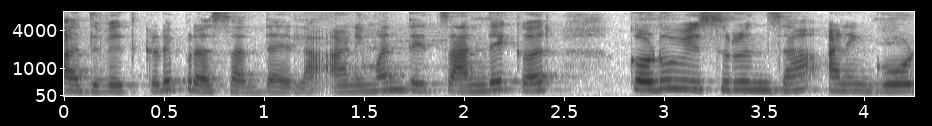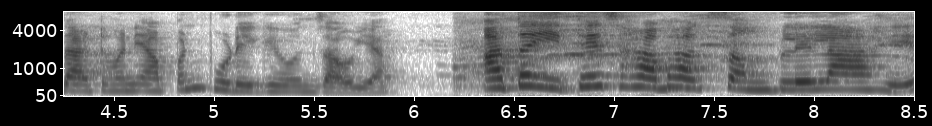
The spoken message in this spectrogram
अद्वैतकडे प्रसाद द्यायला आणि म्हणते चांदेकर कडू विसरून जा आणि गोड आठवणी आपण पुढे घेऊन जाऊया. आता इथेच हा भाग संपलेला आहे.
